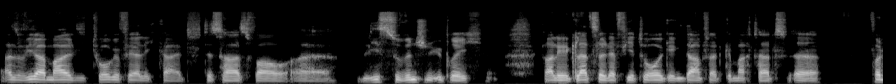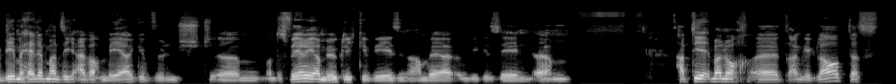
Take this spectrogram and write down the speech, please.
also wieder mal die Torgefährlichkeit des HSV äh, ließ zu wünschen übrig. Gerade Glatzel, der vier Tore gegen Darmstadt gemacht hat, äh, von dem hätte man sich einfach mehr gewünscht. Ähm, und es wäre ja möglich gewesen, haben wir ja irgendwie gesehen. Ähm, habt ihr immer noch äh, dran geglaubt, das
